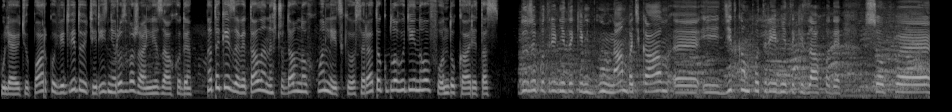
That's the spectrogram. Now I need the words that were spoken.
Гуляють у парку, відвідують різні розважальні заходи. На такий завітали нещодавно в Хмельницький осередок благодійного фонду Карітас. Дуже потрібні таким ну, нам, батькам е, і діткам потрібні такі заходи, щоб е,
